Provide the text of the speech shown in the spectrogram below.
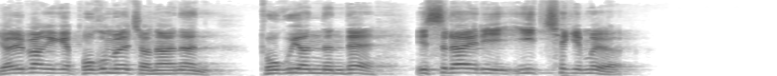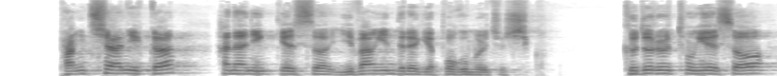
열방에게 복음을 전하는 도구였는데 이스라엘이 이 책임을 방치하니까 하나님께서 이방인들에게 복음을 주시고 그들을 통해서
